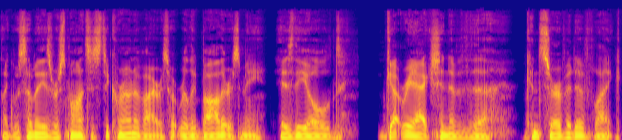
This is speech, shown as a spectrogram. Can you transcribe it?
like with some of these responses to coronavirus, what really bothers me is the old gut reaction of the conservative, like,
